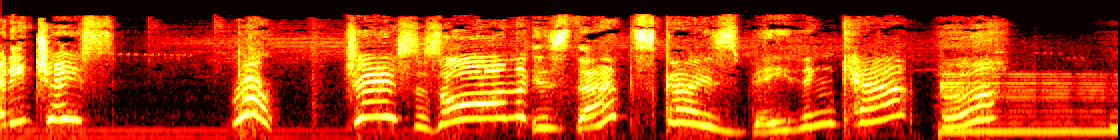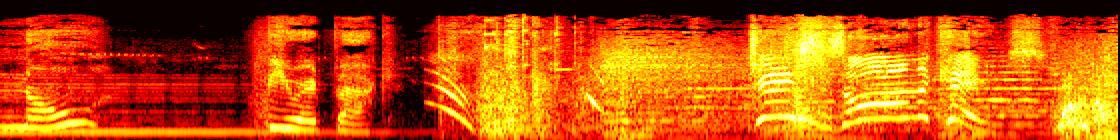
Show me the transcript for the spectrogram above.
Ready, Chase? Roar! Chase is on the... Is that Skye's bathing cap? Huh? No. Be right back. Chase is on the case.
